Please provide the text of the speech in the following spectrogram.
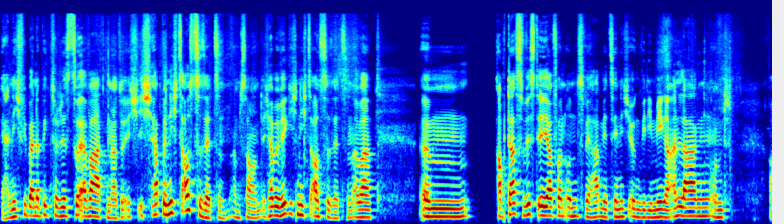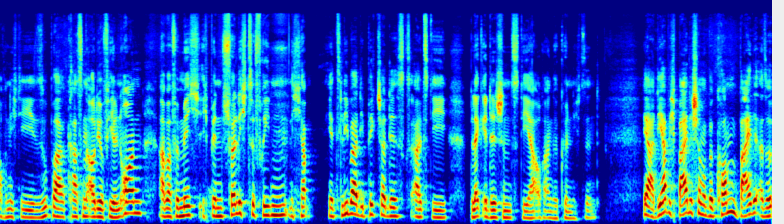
ja, nicht wie bei einer Picture Disc zu erwarten. Also ich, ich habe nichts auszusetzen am Sound. Ich habe wirklich nichts auszusetzen. Aber ähm, auch das wisst ihr ja von uns. Wir haben jetzt hier nicht irgendwie die mega Anlagen und auch nicht die super krassen audiophilen Ohren. Aber für mich, ich bin völlig zufrieden. Ich habe jetzt lieber die Picture Discs als die Black Editions, die ja auch angekündigt sind. Ja, die habe ich beide schon mal bekommen. Beide, also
